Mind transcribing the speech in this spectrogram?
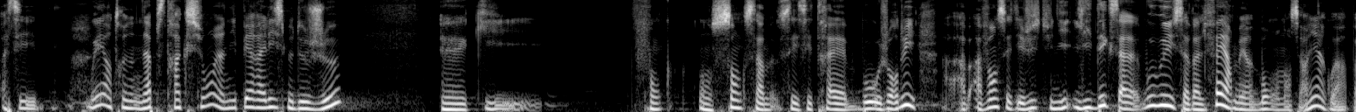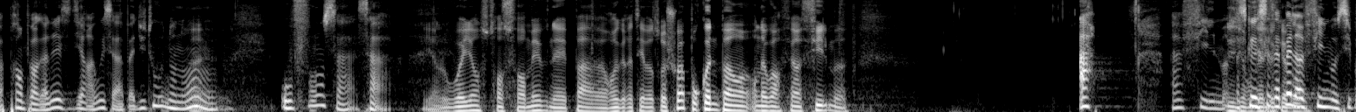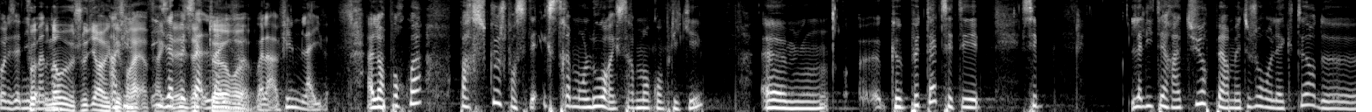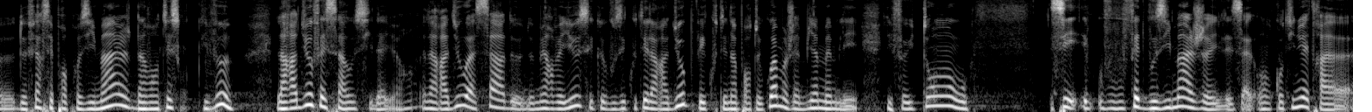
assez, oui, entre une abstraction et un hyperréalisme de jeu euh, qui font on sent que ça, c'est très beau aujourd'hui. Avant, c'était juste une l'idée que ça, oui, oui, ça va le faire, mais bon, on n'en sait rien, quoi. Après, on peut regarder et se dire, ah oui, ça va pas du tout. Non, non. Ouais. Au fond, ça, ça, Et en le voyant se transformer, vous n'avez pas euh, regretté votre choix? Pourquoi ne pas en avoir fait un film? Un film. Parce que ça s'appelle un film aussi pour les Enfin, animaux. Non, mais je veux dire avec Un des film. vrais enfin, Ils appellent ça acteurs. live. euh, Voilà, un film live. Alors pourquoi? Parce que je pense que c'était extrêmement lourd, extrêmement compliqué. Euh, que peut-être c'était. La littérature permet toujours au lecteur de, de faire ses propres images, d'inventer ce qu'il veut. La radio fait ça aussi d'ailleurs. La radio a ça de, merveilleux, c'est que vous écoutez la radio, vous pouvez écouter n'importe quoi. Moi j'aime bien même les, les feuilletons. Ou vous faites vos images. on continue à être euh,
